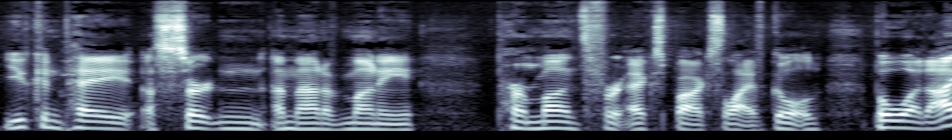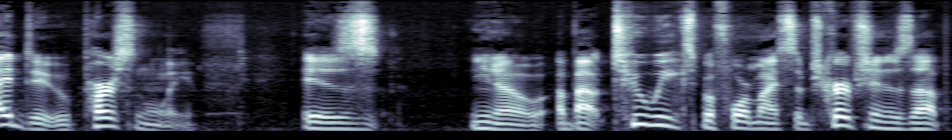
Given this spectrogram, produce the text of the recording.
you can pay a certain amount of money per month for Xbox Live Gold. But what I do personally is, you know, about 2 weeks before my subscription is up,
